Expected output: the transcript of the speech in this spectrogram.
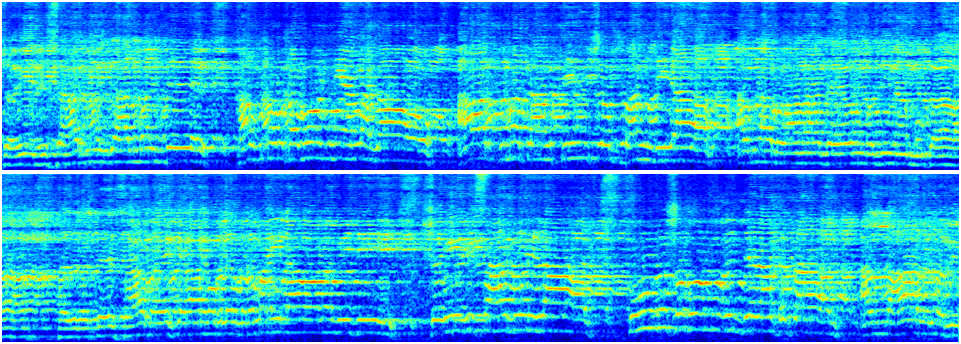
শহীদ সাহাবির গান মধ্যে খাবার খবর নিয়ে লাগাও। আর তোমার চান তিনশো পান দিয়া আপনার রানা দেয় মদিনা মুখা। হজরতে সাহাবাই কেরাম বলে ফরমাইলা নবী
